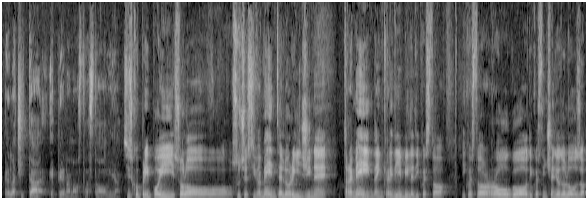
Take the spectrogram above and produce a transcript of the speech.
per la città e per la nostra storia. Si scoprì poi solo successivamente l'origine tremenda, incredibile di questo, di questo rogo, di questo incendio doloso.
